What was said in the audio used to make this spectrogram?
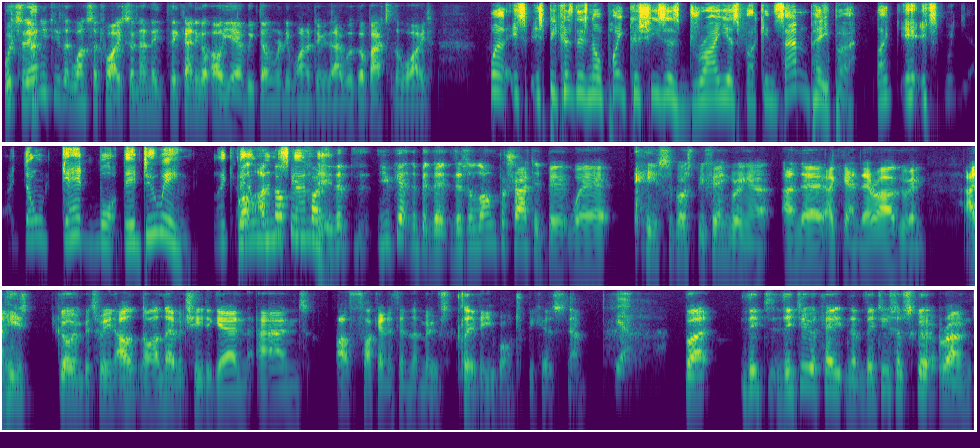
Which they only do that once or twice, and then they, they kind of go, "Oh yeah, we don't really want to do that. We'll go back to the wide." Well, it's it's because there's no point because she's as dry as fucking sandpaper. Like it, it's, I don't get what they're doing. Like I don't I'm not being funny. it. The, you get the bit. there- There's a long protracted bit where he's supposed to be fingering her, and they're again they're arguing, and he's going between, "I'll no, I'll never cheat again," and "I'll fuck anything that moves." Clearly, he won't because no. yeah But they they do occasionally they do sort of skirt around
